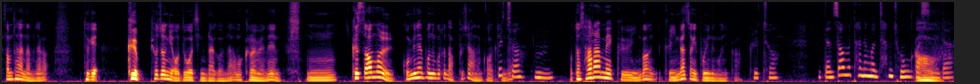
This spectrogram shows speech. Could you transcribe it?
썸 타는 남자가 되게 급 표정이 어두워진다거나 뭐 그러면은 음, 그 썸을 고민해 보는 것도 나쁘지 않을 것 같은데. 그렇죠. 음 어떤 사람의 그 인간 그 인간성이 보이는 거니까. 그렇죠. 일단 썸을 타는 건 참 좋은 것 아우, 같습니다.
